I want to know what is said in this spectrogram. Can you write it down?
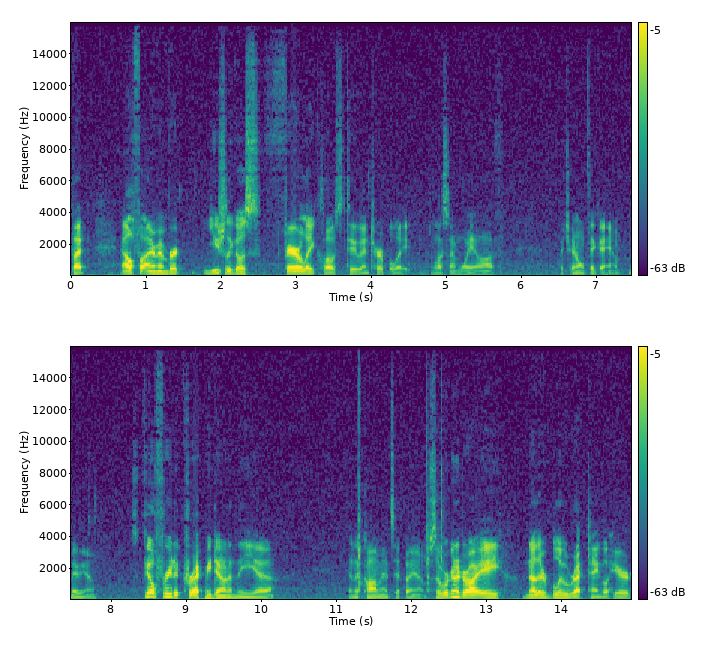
But alpha I remember usually goes fairly close to interpolate unless I'm way off which I don't think I am. Maybe I am. So feel free to correct me down in the uh, in the comments if I am. So we're gonna draw a another blue rectangle here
